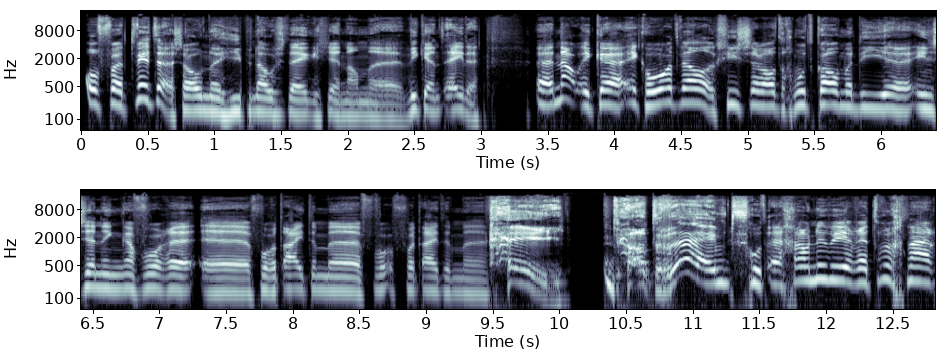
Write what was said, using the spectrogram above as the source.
Of Twitter, zo'n hypnose en dan Weekend Ede. nou, ik, ik hoor het wel. Ik zie ze wel tegemoet komen, die inzending voor, voor het item. voor, voor het item Hey, dat rijmt! Goed, gaan we nu weer terug naar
